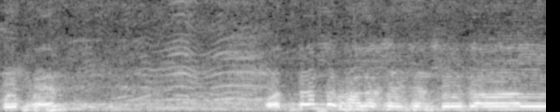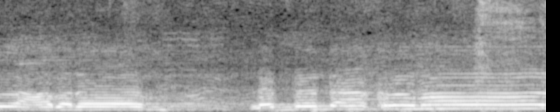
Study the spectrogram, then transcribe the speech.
ডিফেন্স অত্যন্ত ভালো খেলছেন দুই দল। আবারও লেফটেন্ট আক্রমণ।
